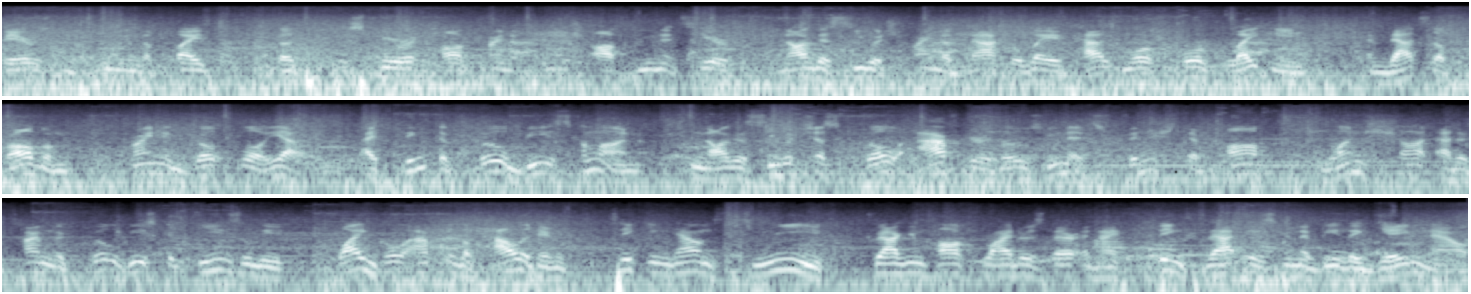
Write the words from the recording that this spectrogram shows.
Bears continuing the fight. The Spirit Hawk trying to finish off units here. Naga Sea trying to back away. It has more Fork Lightning and that's the problem. Trying to go, well, yeah, I think the Quill Beast, come on, Naga would just go after those units, finish them off one shot at a time. The Quill Beast could easily, why go after the Paladin, taking down three Dragonhawk Riders there, and I think that is going to be the game now,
